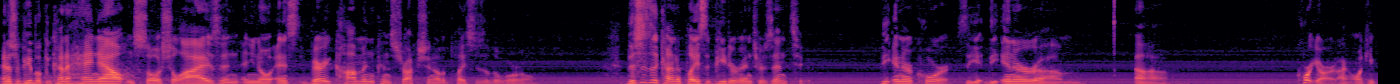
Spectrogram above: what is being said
And it's where people can kind of hang out and socialize, and, and, you know, and it's very common construction in other places of the world. This is the kind of place that Peter enters into the inner courts, the, the inner um, uh, courtyard. I, I keep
